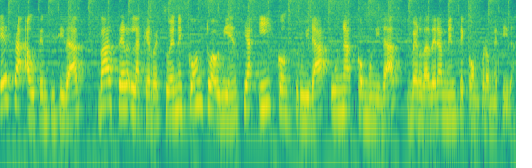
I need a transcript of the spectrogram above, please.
Esa autenticidad va a ser la que resuene con tu audiencia y construirá una comunidad verdaderamente comprometida.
